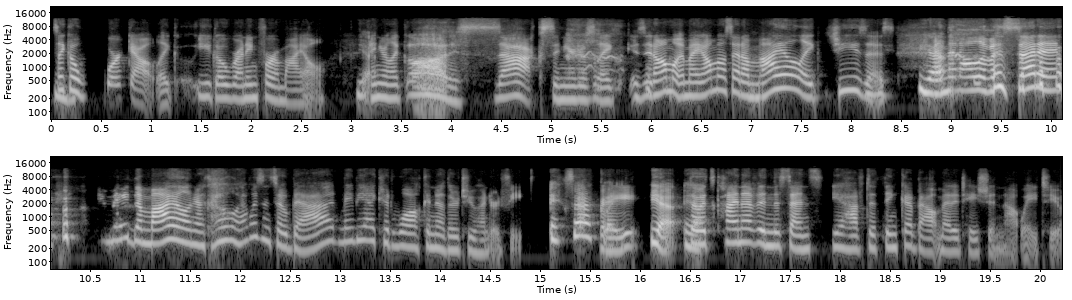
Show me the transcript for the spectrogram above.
It's like a workout. Like you go running for a mile Yeah. and you're like, oh, this sucks. And you're just like, is it almost, am I almost at a mile? Like, Jesus. Yeah. And then all of a sudden, you made the mile and you're like, oh, that wasn't so bad. Maybe I could walk another 200 feet. exactly. Right. Yeah. So yeah. it's kind of in the sense you have to think about meditation that way too.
